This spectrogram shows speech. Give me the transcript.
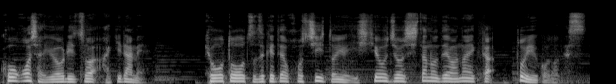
候補者擁立を諦め、共闘を続けてほしいという意思表示をしたのではないかということです。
